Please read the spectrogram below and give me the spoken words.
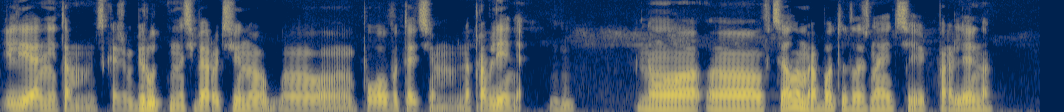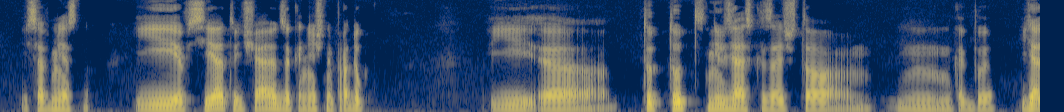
Или они там, скажем, берут на себя рутину а, по вот этим направлениям. Но в целом работа должна идти параллельно и совместно. И все отвечают за конечный продукт. И э, тут, тут нельзя сказать, что как бы я,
